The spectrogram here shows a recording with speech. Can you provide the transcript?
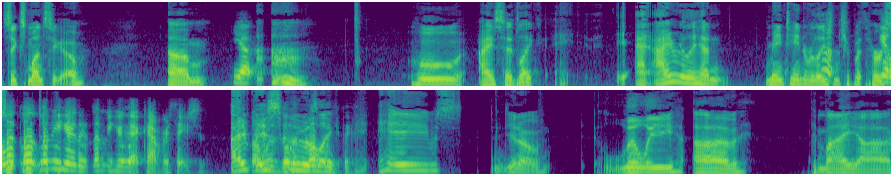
six months ago, um, Yep. who I said like, I I really hadn't maintained a relationship with her. Yeah, so- let, let, let me hear that. Let me hear that conversation. I What was the- basically was, what was like, the- "Hey, was, you know, Lily, uh, my, uh,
